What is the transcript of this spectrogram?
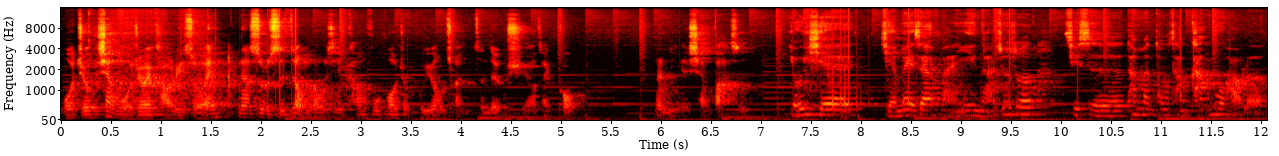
我就像我就会考虑说，哎，那是不是这种东西康复后就不用穿？真的有需要再购买？那你的想法是？有一些姐妹在反映啊，就是说，其实她们通常康复好了，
